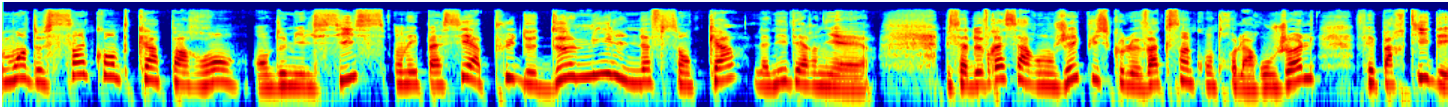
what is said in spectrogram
moins de 50 cas par an en 2006, on est passé à plus de 2900 cas l'année dernière. Mais ça devrait s'arranger puisque le vaccin contre la rougeole fait partie des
